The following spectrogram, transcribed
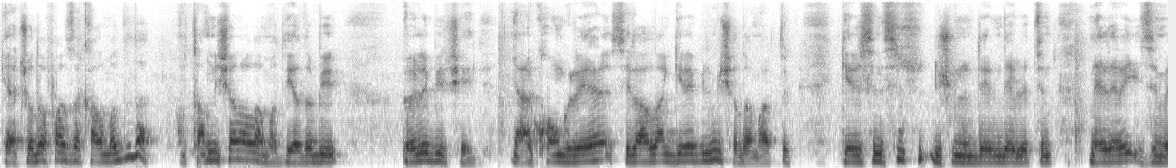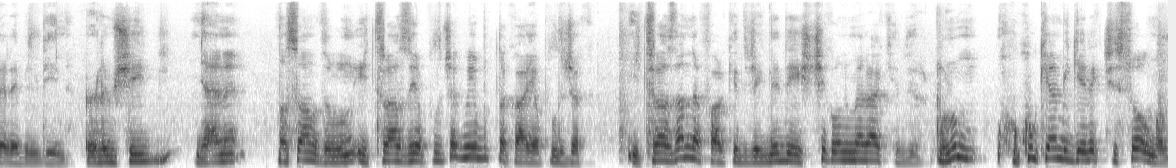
Gerçi o da fazla kalmadı da o tam nişan alamadı ya da bir öyle bir şeydi. Yani kongreye silahla girebilmiş adam artık. Gerisini siz düşünün derin devletin nelere izin verebildiğini. Böyle bir şey yani nasıl anlatır? Bunun itirazı yapılacak ve mutlaka yapılacak. İtirazdan ne fark edecek, ne değişecek onu merak ediyorum. Bunun hukuken bir gerekçesi olmalı.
